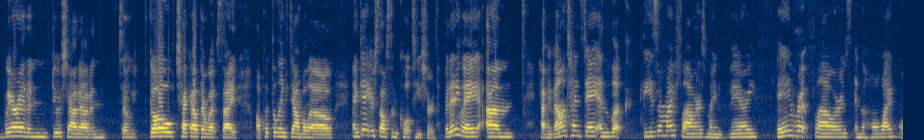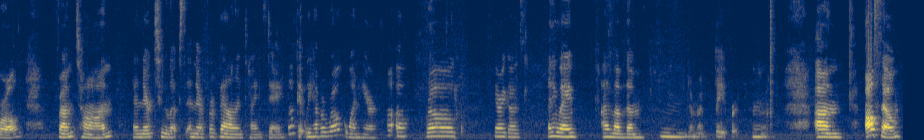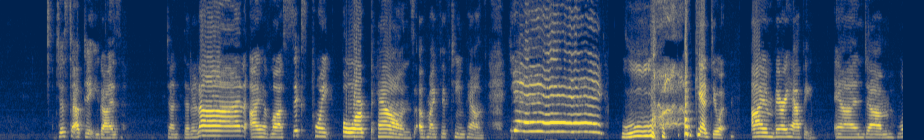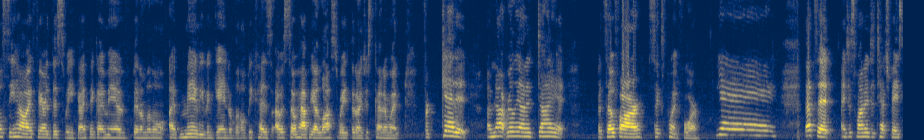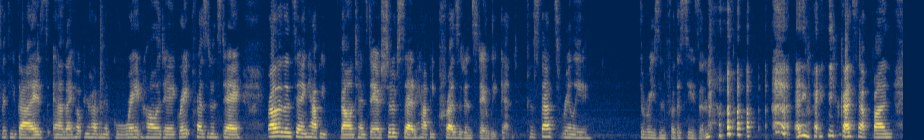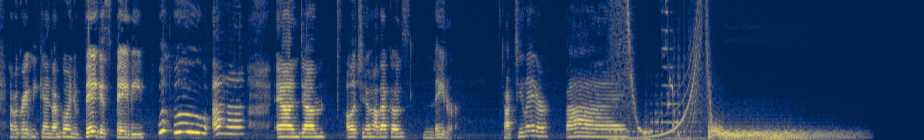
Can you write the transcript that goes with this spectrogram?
wear it and do a shout out." And so go check out their website. I'll put the link down below and get yourself some cool t-shirts. But anyway, um, happy Valentine's Day, and look. These are my flowers, my very favorite flowers in the whole wide world from Tom. And they're tulips, and they're for Valentine's Day. Look it, we have a rogue one here. Uh-oh, rogue. There he goes. Anyway, I love them. Mm, they're my favorite. Mm. Um, also, just to update you guys, Dun, dun, dun, dun. I have lost 6.4 pounds of my 15 pounds. Yay! Ooh, I can't do it. I am very happy. And um, we'll see how I fared this week. I think I may have been a little, I may have even gained a little because I was so happy I lost weight that I just kind of went, forget it. I'm not really on a diet. But so far, 6.4. Yay! That's it. I just wanted to touch base with you guys, and I hope you're having a great holiday, great President's Day. Rather than saying Happy Valentine's Day, I should have said Happy President's Day weekend, because that's really the reason for the season. anyway, you guys have fun. Have a great weekend. I'm going to Vegas, baby. Woohoo! Uh-huh. And, um, I'll let you know how that goes later. Talk to you later. Bye.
